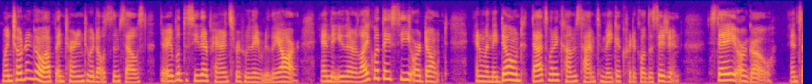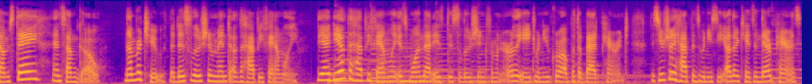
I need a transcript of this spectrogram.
When children grow up and turn into adults themselves, they're able to see their parents for who they really are, and they either like what they see or don't. And when they don't, that's when it comes time to make a critical decision stay or go. And some stay, and some go. Number two, the disillusionment of the happy family. The idea of the happy family is one that is disillusioned from an early age when you grow up with a bad parent. This usually happens when you see other kids and their parents,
